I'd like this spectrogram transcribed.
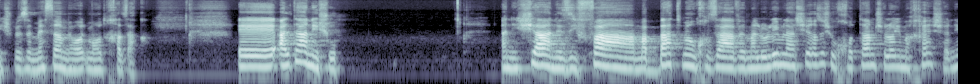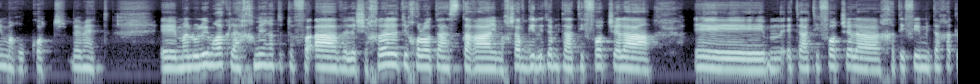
יש בזה מסר מאוד מאוד חזק. אה, אל תענישו. ענישה, נזיפה, מבט מאוכזב, הם עלולים להשאיר איזשהו חותם שלא יימחה שנים ארוכות, באמת. הם עלולים רק להחמיר את התופעה ולשכלל את יכולות ההסתרה, אם עכשיו גיליתם את העטיפות של, ה, אה, את העטיפות של החטיפים מתחת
